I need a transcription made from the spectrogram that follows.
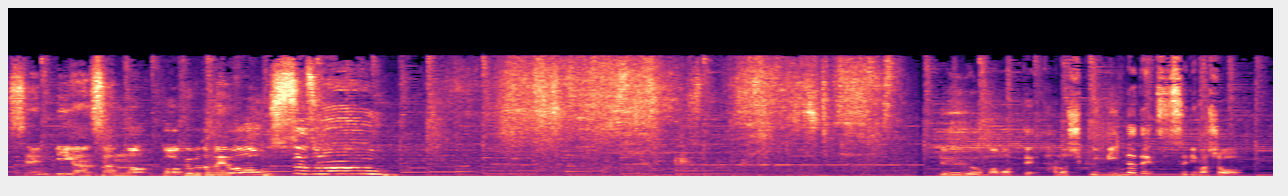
千里眼さんの極太麺をスタート。ルールを守って楽しくみんなですすりましょう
